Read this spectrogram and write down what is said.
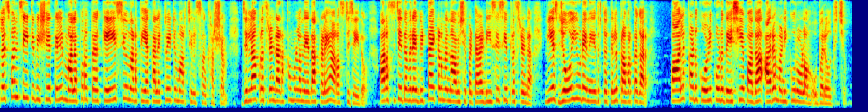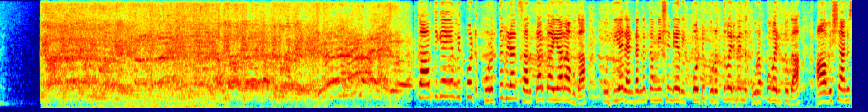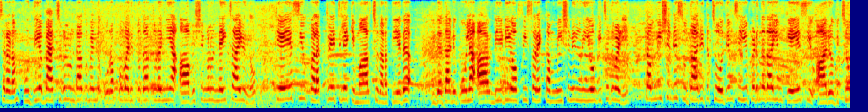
Plus one seat വിഷയത്തിൽ മലപ്പുറത്ത് K S U നടത്തിയ കലക്ട്രേറ്റ് മാർച്ചിൽ സംഘർഷം. ജില്ലാ പ്രസിഡന്റ് അടക്കമുള്ള നേതാക്കളെ അറസ്റ്റ് ചെയ്തു. അറസ്റ്റ് ചെയ്തവരെ വിട്ടയക്കണമെന്നാവശ്യപ്പെട്ട് D C C president V S ജോയിയുടെ നേതൃത്വത്തിൽ പ്രവർത്തകർ പാലക്കാട് കോഴിക്കോട് ദേശീയപാത അരമണിക്കൂറോളം ഉപരോധിച്ചു. കാർത്തികേയൻ റിപ്പോർട്ട് പുറത്തുവിടാൻ സർക്കാർ തയ്യാറാവുക. പുതിയ രണ്ടംഗ കമ്മീഷന്റെ റിപ്പോർട്ട് പുറത്തുവരുമെന്ന് ഉറപ്പുവരുത്തുക. ആവശ്യാനുസരണം പുതിയ ബാച്ചുകൾ ഉണ്ടാകുമെന്ന് ഉറപ്പുവരുത്തുക തുടങ്ങിയ ആവശ്യങ്ങൾ ഉന്നയിച്ചായിരുന്നു കെ എസ് യു കളക്ട്രേറ്റിലേക്ക് മാർച്ച് നടത്തിയത്. ഇടതനുകൂല ആർ ഡി ഡി ഓഫീസറെ കമ്മീഷനിൽ നിയോഗിച്ചത് വഴി കമ്മീഷന്റെ സുതാര്യത ചോദ്യം ചെയ്യപ്പെടുന്നതായും കെ എസ് യു ആരോപിച്ചു.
